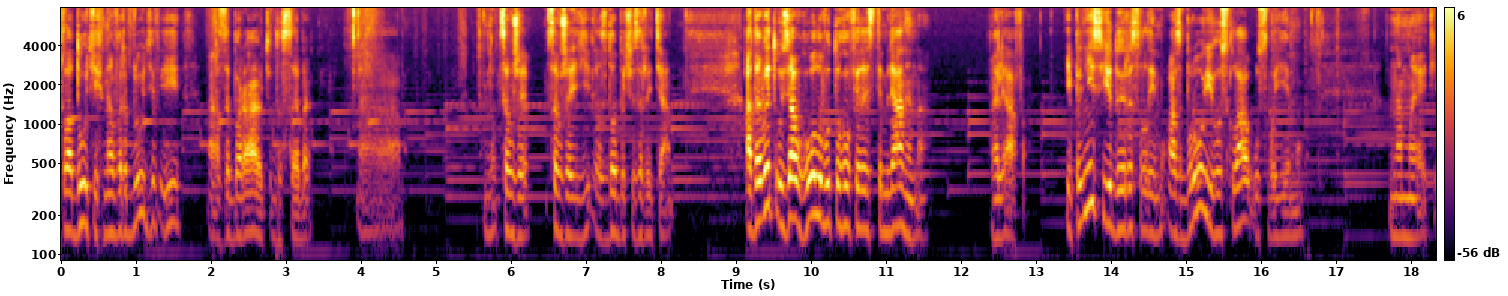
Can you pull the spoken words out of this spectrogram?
кладуть їх на верблюдів і забирають до себе. Ну, це вже, це вже здобич ізраїльтян. А Давид узяв голову того філістимлянина Галяфа і приніс її до Єрусалиму, а зброю його склав у своєму наметі.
